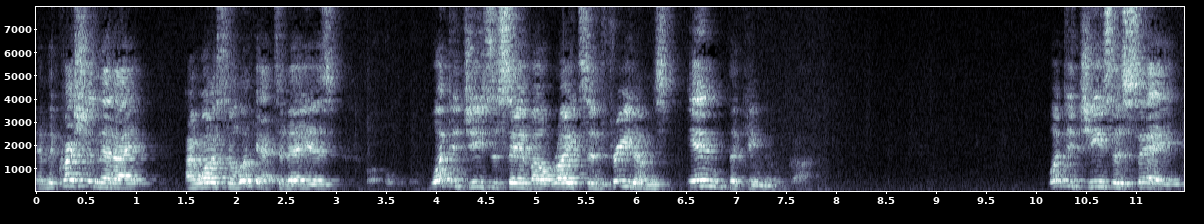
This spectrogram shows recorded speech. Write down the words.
And the question that I, I want us to look at today is what did Jesus say about rights and freedoms in the kingdom? What did Jesus say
